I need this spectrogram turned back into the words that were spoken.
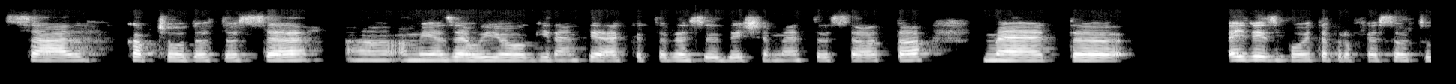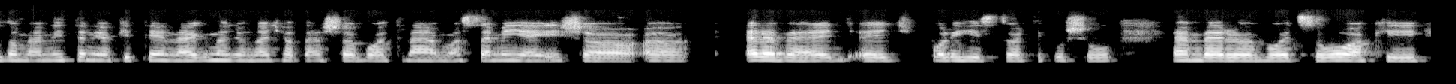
szál kapcsolódott össze, ami az EU jog iránti elköteleződésemet összeadta, mert egyrészt Bojta professzor tudom említeni, aki tényleg nagyon nagy hatással volt rám a személye is, a, a, eleve egy, egy polihisztor emberről volt szó, aki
